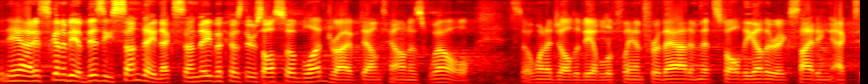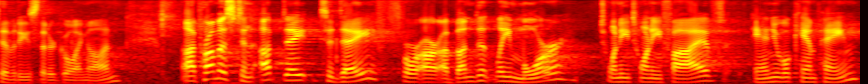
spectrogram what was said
Yeah, it's going to be a busy Sunday next Sunday because there's also a blood drive downtown as well. So I wanted y'all to be able to plan for that amidst all the other exciting activities that are going on. I promised an update today for our Abundantly More 2025 annual campaign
